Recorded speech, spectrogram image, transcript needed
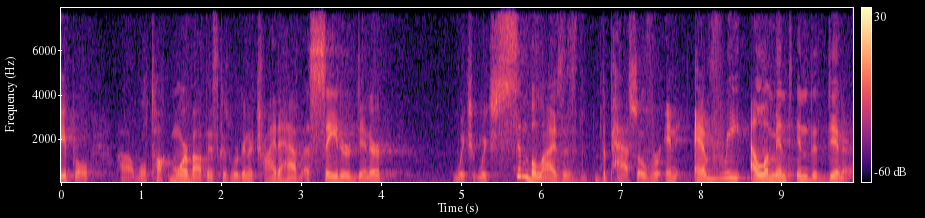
April, uh, we'll talk more about this because we're going to try to have a Seder dinner, which, which symbolizes the Passover and every element in the dinner.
